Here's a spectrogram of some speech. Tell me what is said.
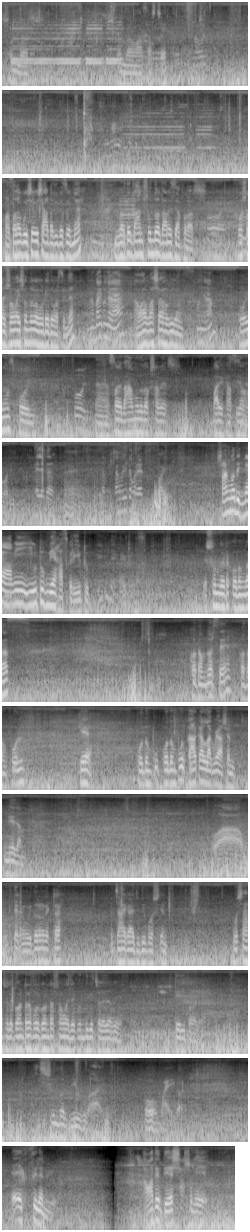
সুন্দর। সুন্দর মাছ আসছে। চাচারা বসে বসে আড্ডা দিতেছেন না? এবার তো ধান সুন্দর ধান হয়েছে আপনার। ফসল সবাই সুন্দরভাবে উঠাইতে পারছেন না? আমার বাসা হবিগঞ্জ। হবিগঞ্জ ফইল। হ্যাঁ সৈয়দ আহমদুল হক সাহেবের বাড়ির কাছেই আমার বাড়ি। হ্যাঁ। সাংবাদিক না আমি ইউটিউব নিয়ে কাজ করি ইউটিউব সুন্দর একটা কদম গাছ। কদম ধরছে, কদম ফুল। কে? কদম কদম ফুল কার কার লাগবে আসেন, নিয়ে যান। ওই ধরনের একটা জায়গায় যদি বসেন, বসে আসলে ঘণ্টার পর ঘণ্টার সময় যে কোন দিকে চলে যাবে টেরি পাওয়া যায়। কি সুন্দর ভিউ ভাই। Oh my god excellent view আমাদের দেশ আসলে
